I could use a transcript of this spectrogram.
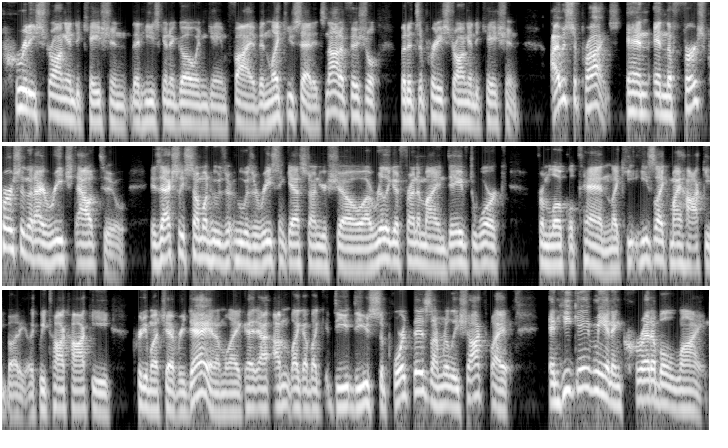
pretty strong indication that he's going to go in game five. And like you said, it's not official, but it's a pretty strong indication. I was surprised. And and the first person that I reached out to is actually someone who's who was a recent guest on your show, a really good friend of mine, Dave Dwork from Local 10. Like he he's like my hockey buddy. Like we talk hockey pretty much every day. And I'm like, I, am like, I'm like, do you do you support this? I'm really shocked by it. And he gave me an incredible line,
